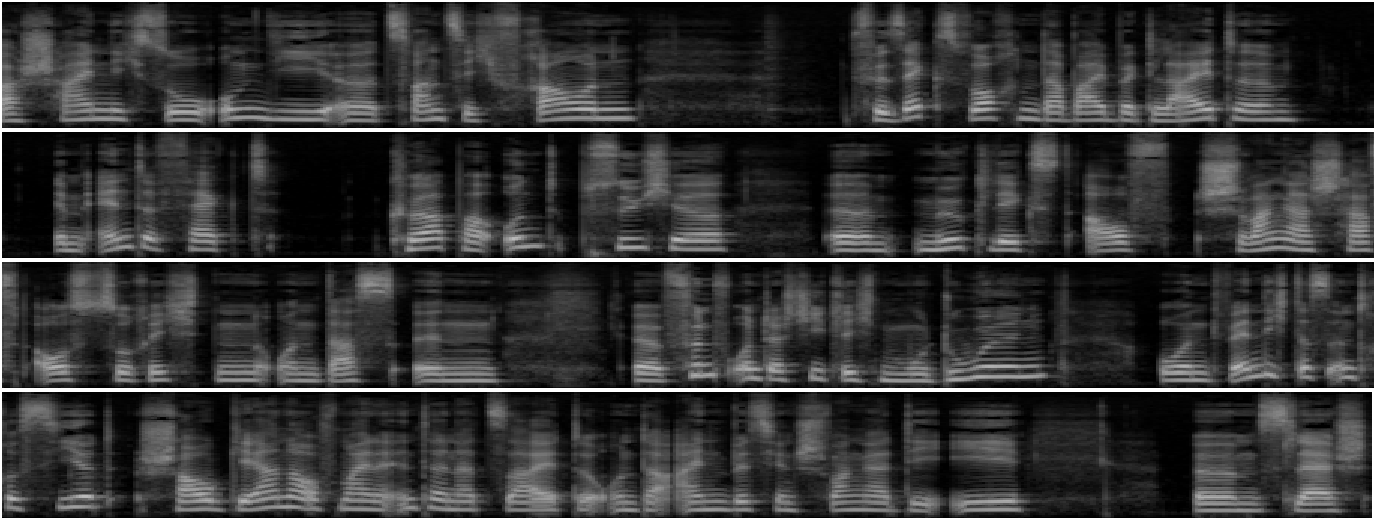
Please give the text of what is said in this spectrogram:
wahrscheinlich so um die äh, 20 Frauen, für sechs Wochen dabei begleite, im Endeffekt Körper und Psyche äh, möglichst auf Schwangerschaft auszurichten und das in äh, fünf unterschiedlichen Modulen. Und wenn dich das interessiert, schau gerne auf meiner Internetseite unter ein bisschen schwanger.de ähm, slash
